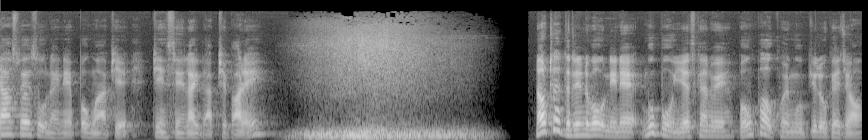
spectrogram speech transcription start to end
ရားစွဲဆိုနိုင်တဲ့ပုံမှန်အဖြစ်ပြင်ဆင်လိုက်တာဖြစ်ပါတယ်နောက်ထပ်သတင်းတစ်ပုဒ်အနေနဲ့မှုပုံရဲစခန်းတွင်ဘုံဖောက်ခွဲမှုပြုလုပ်ခဲ့ကြောင်း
